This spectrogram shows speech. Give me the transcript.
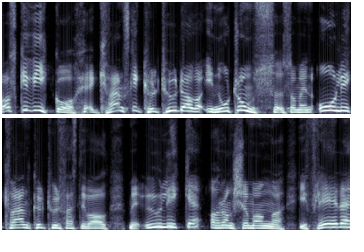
Baskivika er kvenske kulturdager i Nord-Troms, som er en årlig kvenkulturfestival med ulike arrangementer i flere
